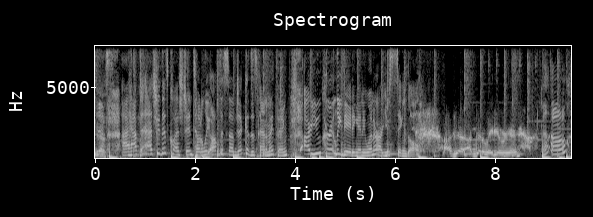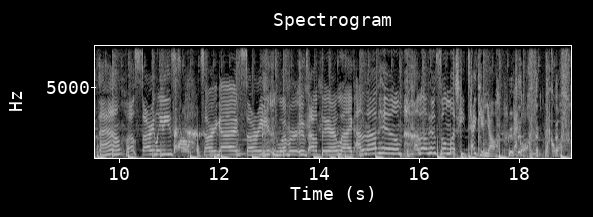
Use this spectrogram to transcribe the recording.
yes. I have to ask you this question, totally off the subject because it's kind of my thing. Are you currently dating anyone or are you single? I've got I've got a lady over here. Uh oh. Wow. Well, sorry, ladies. Sorry, guys. Sorry, whoever is out there. Like, I love him. I love him so much. He taking y'all. Back off. Back off.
